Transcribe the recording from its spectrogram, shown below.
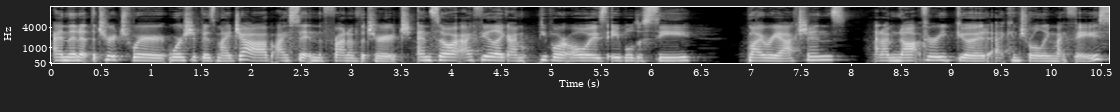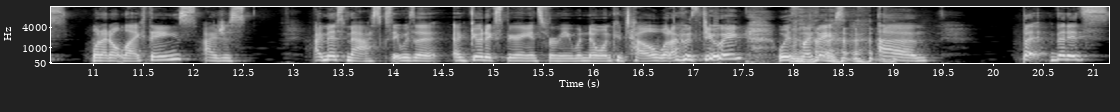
And then at the church where worship is my job, I sit in the front of the church. And so I feel like I'm, people are always able to see my reactions. And I'm not very good at controlling my face when I don't like things. I just, I miss masks. It was a, a good experience for me when no one could tell what I was doing with my face. um, but but it's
